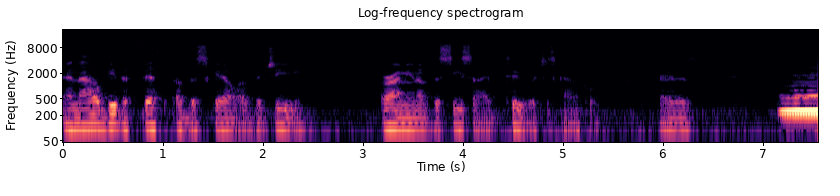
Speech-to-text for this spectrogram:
and that'll be the fifth of the scale of the G, or I mean of the C side too, which is kind of cool. Here it is.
